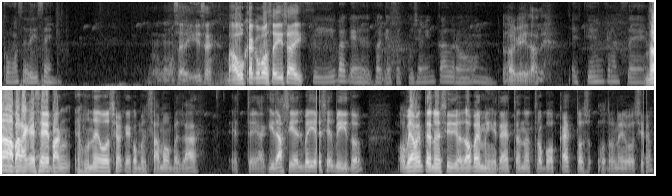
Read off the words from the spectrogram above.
¿Cómo se dice? ¿Cómo se dice? Va a buscar cómo se dice ahí. Sí, para que, para que se escuche bien cabrón. Ok, dale. Es que es en francés. Nada, para que sepan, es un negocio que comenzamos, ¿verdad? Este, aquí la sierva y el siervito. Obviamente no es si Dios lo permite, este es nuestro podcast, esto es otro negocio.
